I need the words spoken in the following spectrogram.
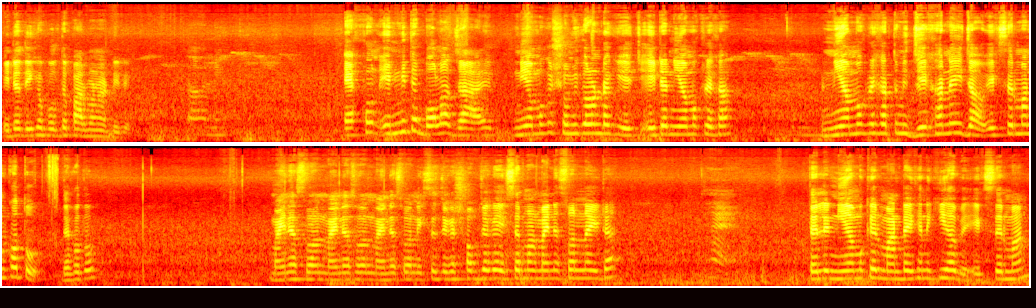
এটা দেখে বলতে পারবা না ডিরেক্ট এখন এমনিতে বলা যায় নিয়ামকের সমীকরণটা কি? এই- এইটা নিয়ামক রেখা। নিয়ামক রেখা তুমি যেখানেই যাও এক্সের মান কত? দেখো তো। Minus one minus one minus one এক্সের জায়গায় সব জায়গায় এক্সের মান মাইনাস ওয়ান না এটা হ্যাঁ। তাহলে নিয়ামকের মানটা এখানে কি হবে? এক্সের মান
